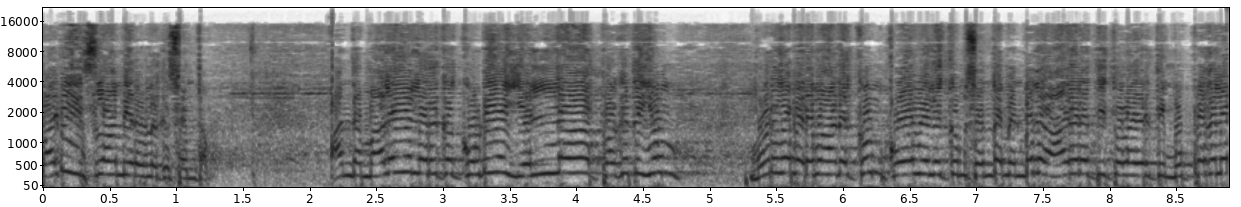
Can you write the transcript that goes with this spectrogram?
படி இஸ்லாமியர்களுக்கு சொந்தம். அந்த மலையில் இருக்கக்கூடிய எல்லா பகுதியும் முருகபெருமானுக்கும் கோவிலுக்கும் சொந்தம் என்பது ஆயிரத்தி தொள்ளாயிரத்தி முப்பதுல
